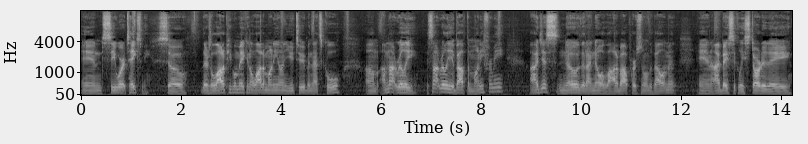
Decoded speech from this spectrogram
and see where it takes me. So there's a lot of people making a lot of money on YouTube, and that's cool. Um, I'm not really. It's not really about the money for me. I just know that I know a lot about personal development, and I basically started a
